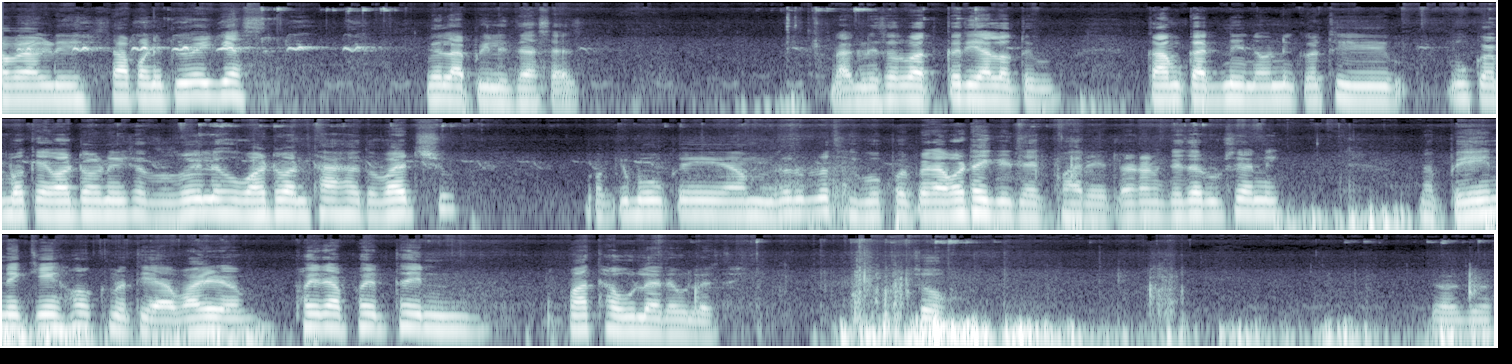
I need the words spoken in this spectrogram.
હવે આગળ સાપાણી પીવાઈ ગયા છે. વહેલા પી લીધા છે આગળ શરૂઆત કરી, હાલો તો કામકાજની નવની હું કંઈ બકાઈ વાઢવાની છે તો જોઈ લેવું, વાઢવાનું થાય તો વાંચશું બાકી બહુ કંઈ આમ જરૂર નથી, બપોર પહેલાં વઢાઈ ગઈ જાય એક ભારે એટલે, કારણ કે જરૂર છે નહીં. ને ભેને ક્યાંય હક નથી. આ વાય ફર્યા ફેર થઈને માથા ઉલારે ઉલારે થાય જો. જો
